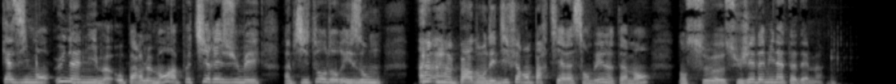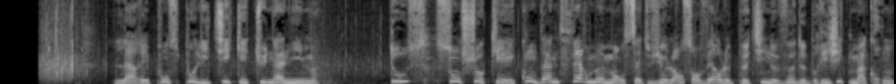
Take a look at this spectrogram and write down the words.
quasiment unanimes au Parlement. Un petit résumé, un petit tour d'horizon des différents partis à l'Assemblée, notamment dans ce sujet d'Aminat Adem. La réponse politique est unanime. Tous sont choqués et condamnent fermement cette violence envers le petit-neveu de Brigitte Macron.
